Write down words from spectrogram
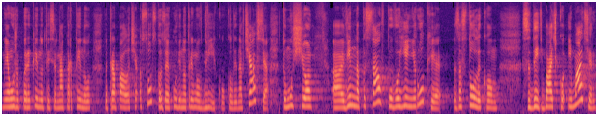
я можу перекинутися на картину Петра Павловича Осовського, за яку він отримав двійку, коли навчався, тому що е, він написав по воєнні роки за столиком. Сидить батько і матір,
